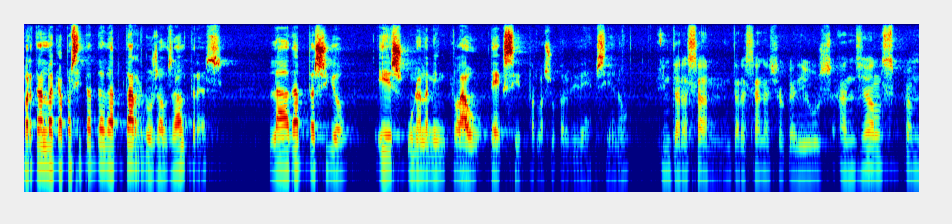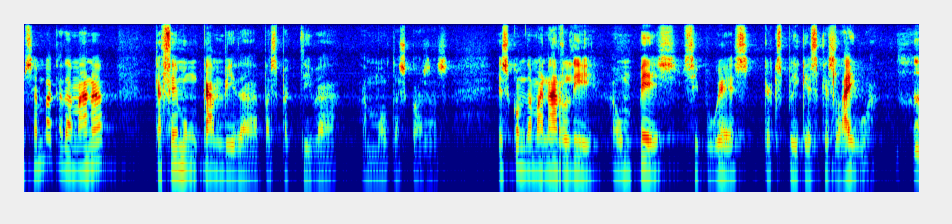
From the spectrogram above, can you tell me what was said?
Per tant, la capacitat d'adaptar-nos als altres, l'adaptació és un element clau d'èxit per la supervivència. No? Interessant, interessant això que dius, Àngels, però em sembla que demana que fem un canvi de perspectiva en moltes coses. És com demanar-li a un peix, si pogués, que expliqués què és l'aigua.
